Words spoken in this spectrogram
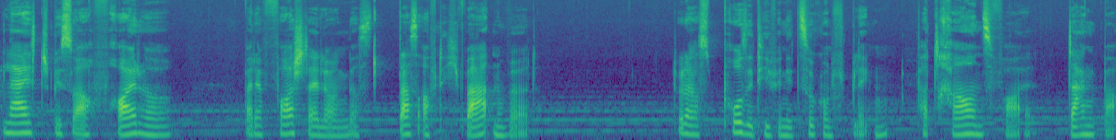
Vielleicht spürst du auch Freude bei der Vorstellung, dass das auf dich warten wird. Du darfst positiv in die Zukunft blicken, vertrauensvoll, dankbar.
